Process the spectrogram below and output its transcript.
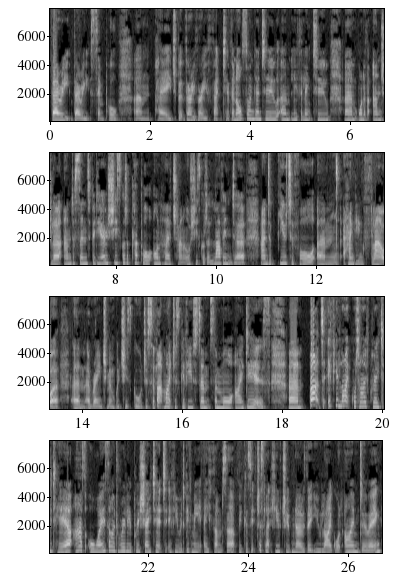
very, very simple um, page, but very, very effective. And also I'm going to leave the link to one of Angela Anderson's videos. She's got a couple on her channel. She's got a lavender and a beautiful um, hanging flower um, arrangement, which is gorgeous. So that might just give you some, some more ideas. Um, but if you like what I've created here, as always, I'd really appreciate it if you would give me a thumbs up because it just lets YouTube know that you like what I'm doing.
